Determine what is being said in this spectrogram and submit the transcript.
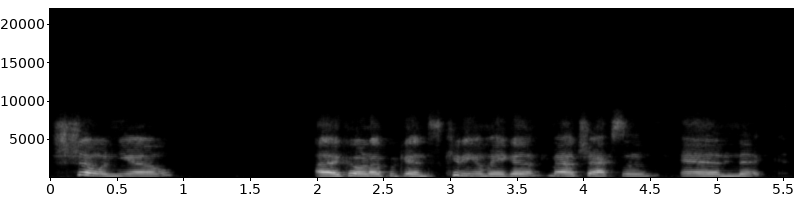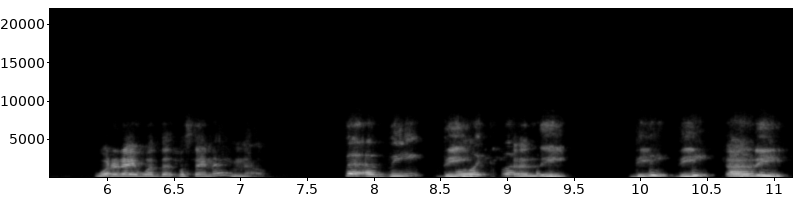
showing you. Uh, going up against Kenny Omega, Matt Jackson, and Nick, What are they? What the, what's their name now? the elite. The Bullet Club. elite, the the elite.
